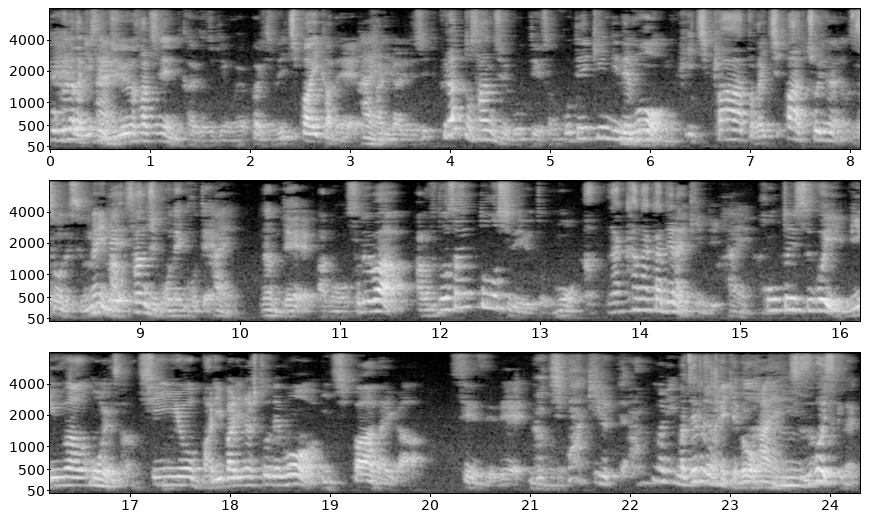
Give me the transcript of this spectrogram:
僕らが2018年に借りた時もやっぱりその1%以下で借りられるし、フラット35っていうその固定金利でも1%とか1%ちょいぐらいなんですよ。そうですよね、で、今。35年固定。はい。なんで、あの、それは、あの、不動産投資で言うともう、あなかなか出ない金利。はい。本当にすごい敏腕大家さん、信用バリバリの人でも1%台がせいぜいで、なるほど1%切るってあんまり、まあゼロじゃないけど、はいうんすごい少ない。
